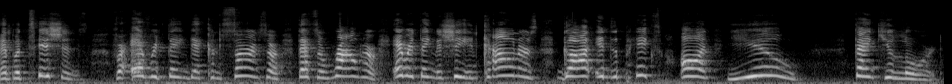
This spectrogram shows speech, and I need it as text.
and petitions for everything that concerns her, that's around her, everything that she encounters. God, it depicts on you. Thank you, Lord,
